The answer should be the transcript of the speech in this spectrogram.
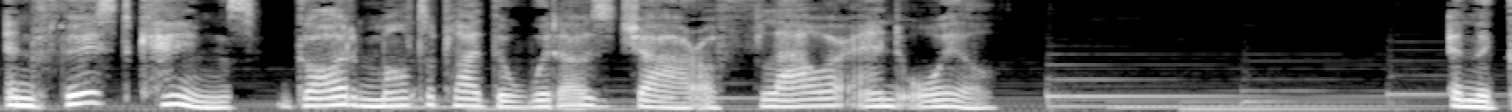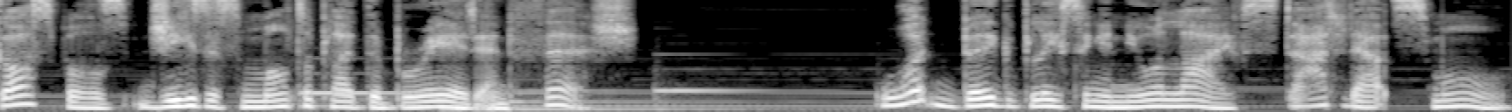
In 1 Kings, God multiplied the widow's jar of flour and oil. In the Gospels, Jesus multiplied the bread and fish. What big blessing in your life started out small?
